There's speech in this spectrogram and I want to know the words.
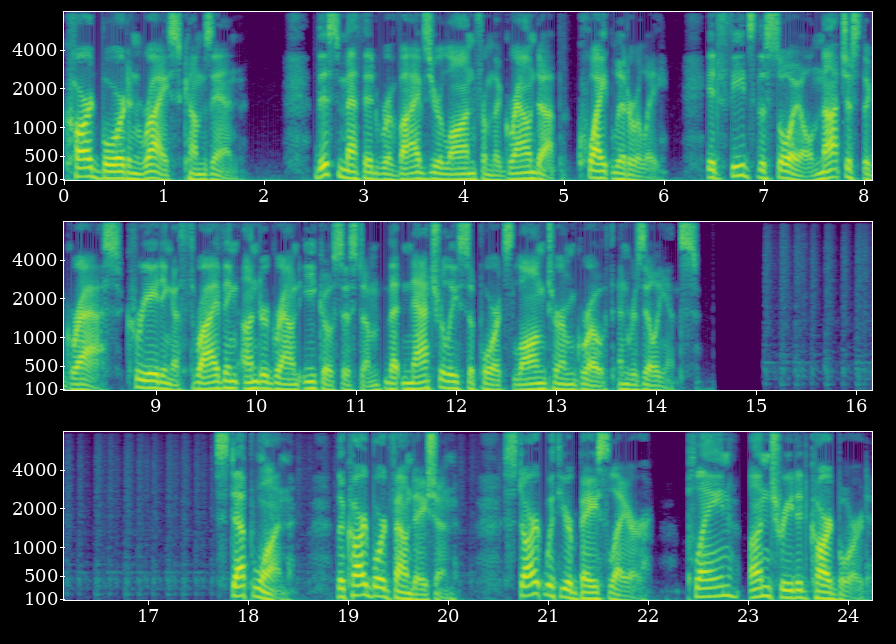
cardboard and rice, comes in. This method revives your lawn from the ground up, quite literally. It feeds the soil, not just the grass, creating a thriving underground ecosystem that naturally supports long-term growth and resilience. Step 1. The Cardboard Foundation. Start with your base layer. Plain, untreated cardboard.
